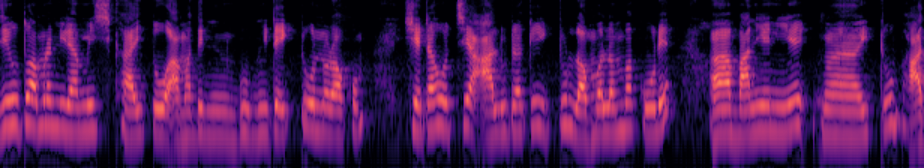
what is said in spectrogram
যেহেতু আমরা নিরামিষ খাই, তো আমাদের ঘুগনিটা একটু অন্যরকম। সেটা হচ্ছে আলুটাকে একটু লম্বা লম্বা করে বানিয়ে নিয়ে একটু ভাজ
